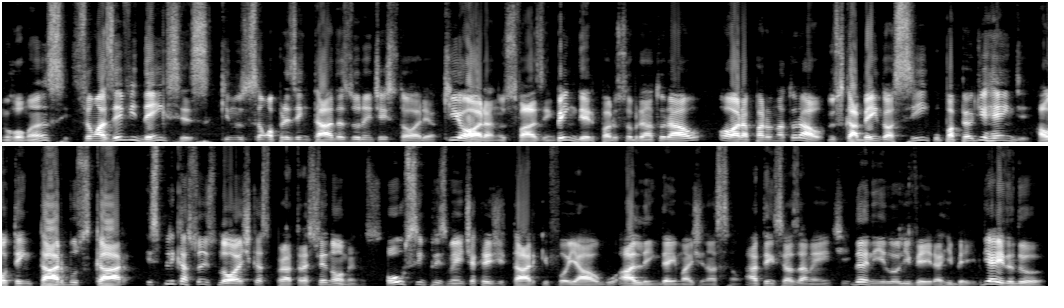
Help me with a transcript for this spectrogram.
no romance, são as evidências que nos são apresentadas durante a história, que ora nos fazem pender para o sobrenatural, ora para o natural, nos cabendo assim o papel de Randy, ao tentar buscar explicações lógicas para tais fenômenos, ou simplesmente acreditar que foi algo além da imaginação. Atenciosamente, Danilo Oliveira Ribeiro. E aí, Dudu?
